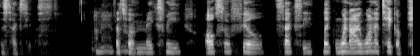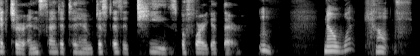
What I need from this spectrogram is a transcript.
the sexiest. Amazing. That's what makes me also feel sexy. Like when I want to take a picture and send it to him just as a tease before I get there. Mm. Now, what counts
